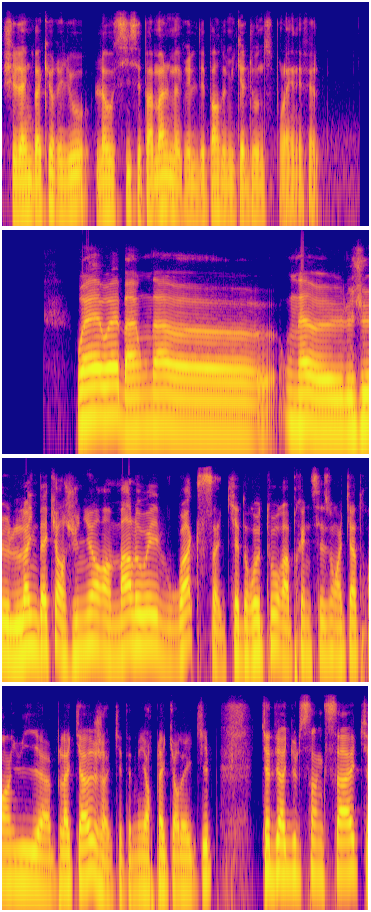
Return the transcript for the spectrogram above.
Chez linebacker, Elio, là aussi, c'est pas mal malgré le départ de Michael Jones pour la NFL. Ouais, ouais, bah on a, euh, on a euh, le linebacker junior Marlowe Wax qui est de retour après une saison à 88 euh, plaquages, qui était le meilleur plaqueur de l'équipe. 4,5 sacs,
